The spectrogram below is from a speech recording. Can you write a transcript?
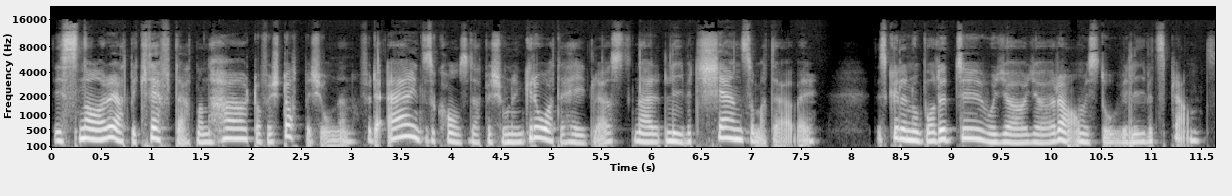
Det är snarare att bekräfta att man hört och förstått personen, för det är inte så konstigt att personen gråter hejdlöst när livet känns som att det är över. Det skulle nog både du och jag göra om vi stod vid livets brant.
